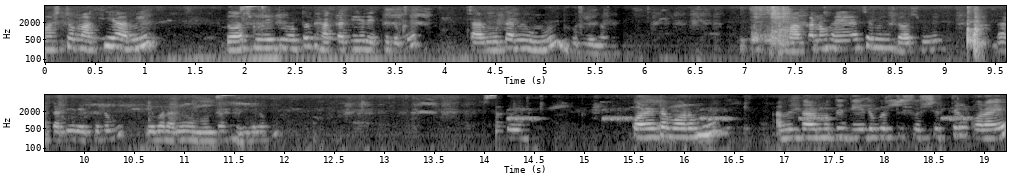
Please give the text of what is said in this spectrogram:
মাছটা মাখিয়ে আমি দশ মিনিট মতো ঢাকা দিয়ে রেখে দেবো। তার মধ্যে আমি উনুন ধরিয়ে নেব। মাখানো হয়ে গেছে, আমি দশ মিনিট ঢাকা দিয়ে রেখে দেবো। এবার আমি উনুনটা ধরিয়ে নেব। কড়াইটা গরম হোক, আমি তার মধ্যে দিয়ে দেবো একটু সর্ষের তেল কড়াইয়ে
